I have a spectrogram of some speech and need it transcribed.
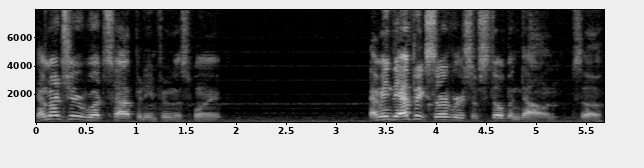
I'm not sure what's happening from this point. I mean, the Epic servers have still been down, so.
